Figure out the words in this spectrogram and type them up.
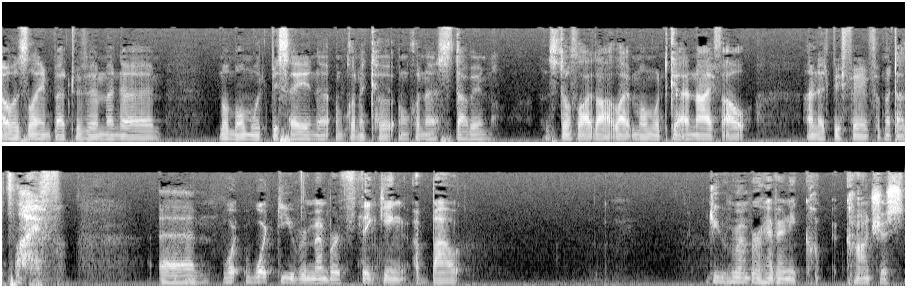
I was laying in bed with him, and um, my mum would be saying that I'm gonna kill, I'm gonna stab him, and stuff like that. Like mum would get a knife out, and I'd be fearing for my dad's life. Um, What what do you remember thinking about? Do you remember have any co- conscious,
